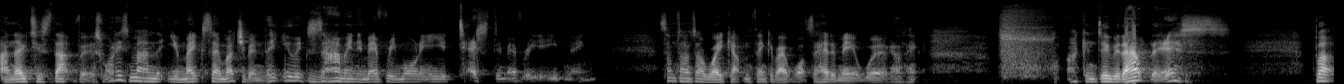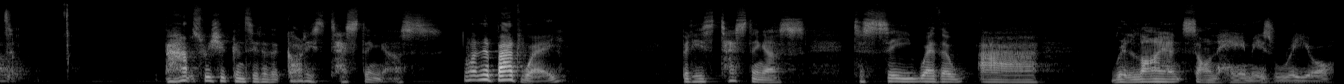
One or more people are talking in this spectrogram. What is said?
I noticed that verse. What is man that you make so much of him, that you examine him every morning and you test him every evening? Sometimes I wake up and think about what's ahead of me at work, and I think, I can do without this. But perhaps we should consider that God is testing us, not in a bad way, but He's testing us to see whether our reliance on Him is real.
